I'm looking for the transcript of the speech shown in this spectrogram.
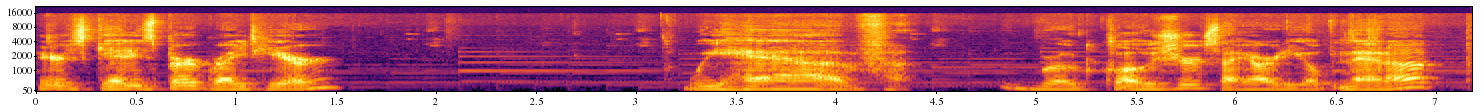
Here's Gettysburg right here. We have road closures. I already opened that up.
